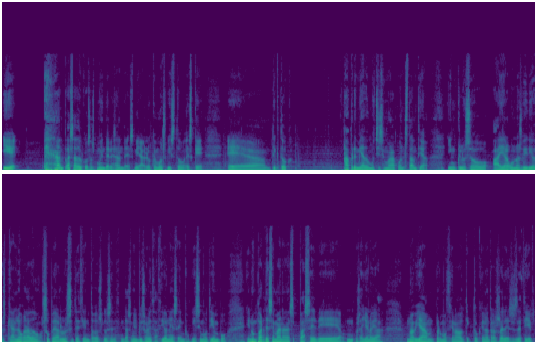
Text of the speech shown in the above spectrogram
Y han pasado cosas muy interesantes. Mira, lo que hemos visto es que eh, TikTok ha premiado muchísimo la constancia. Incluso hay algunos vídeos que han logrado superar los 700, las 700.000 visualizaciones en poquísimo tiempo. En un par de semanas pasé de... O sea, yo no había, no había promocionado TikTok en otras redes. Es decir,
